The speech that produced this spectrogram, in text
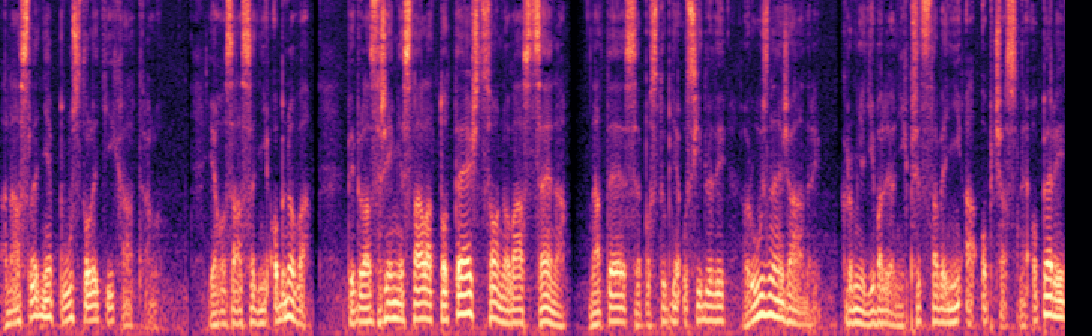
A následně půl století chátralo. Jeho zásadní obnova by byla zřejmě stála totéž, co nová scéna. Na té se postupně usídlily různé žánry. Kromě divadelních představení a občasné opery,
